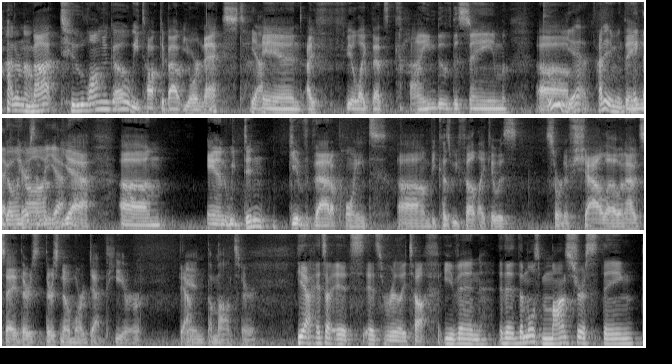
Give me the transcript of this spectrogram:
I don't know. Not too long ago, we talked about You're Next. Yeah. And I feel like that's kind of the same Ooh, um, yeah, I didn't even thing going on. yeah, Yeah. Um, and we didn't give that a point um, because we felt like it was sort of shallow. And I would say there's there's no more depth here Yeah. in the monster. Yeah, it's a it's it's really tough. Even the the most monstrous thing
